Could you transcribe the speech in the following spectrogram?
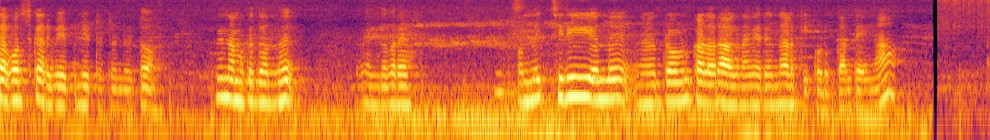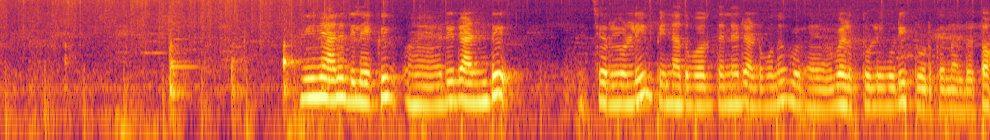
കുറച്ച് കറിവേപ്പില ഇട്ടിട്ടുണ്ട് കേട്ടോ. ഇനി നമുക്കിതൊന്ന് എന്താ പറയുക ഒന്ന് ഇച്ചിരി ഒന്ന് ബ്രൗൺ കളർ ആകണ വരെ ഒന്ന് ഇളക്കി കൊടുക്കാം തേങ്ങ. ഇനി ഞാനിതിലേക്ക് ഒരു രണ്ട് ചെറിയുള്ളിയും പിന്നെ അതുപോലെ തന്നെ രണ്ട് മൂന്ന് വെളുത്തുള്ളിയും കൂടി ഇട്ട് കൊടുക്കുന്നുണ്ട് കേട്ടോ.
